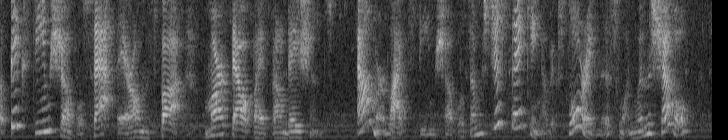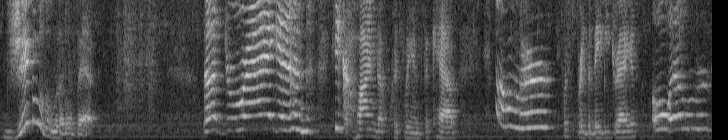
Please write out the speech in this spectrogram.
A big steam shovel sat there on the spot, marked out by foundations. Elmer liked steam shovels and was just thinking of exploring this one when the shovel jiggled a little bit. The dragon! He climbed up quickly into the cab. Elmer, whispered the baby dragon. Oh, Elmer.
